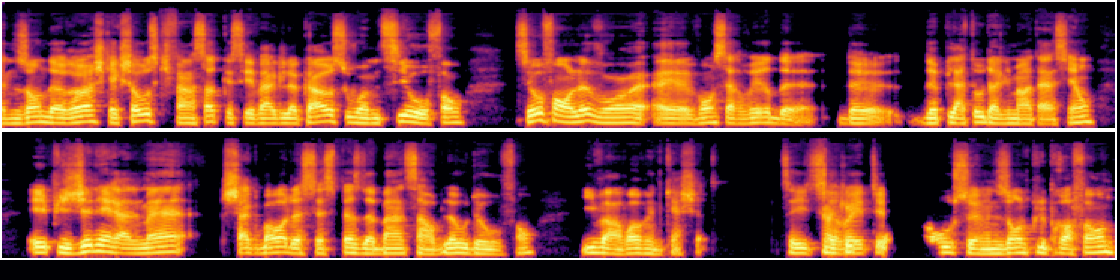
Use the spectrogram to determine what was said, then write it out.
une zone de roche, quelque chose qui fait en sorte que ces vagues-là cassent ou un petit au fond. Ces hauts fonds-là vont, euh, vont servir de, de, de plateau d'alimentation. Et puis, généralement, chaque bord de cette espèce de banc de sable-là ou de haut fond, il va avoir une cachette ça va être sur une zone plus profonde.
